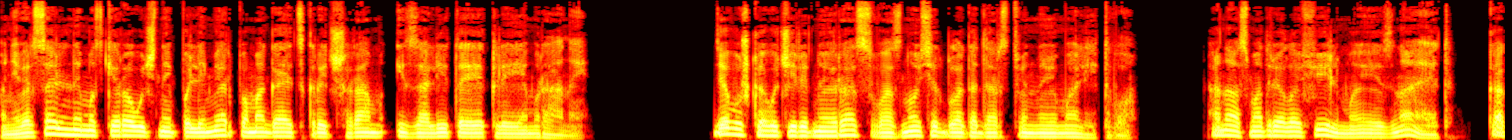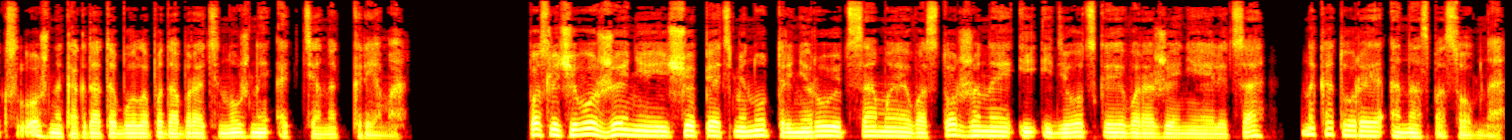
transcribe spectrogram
Универсальный маскировочный полимер помогает скрыть шрам и залитые клеем раны. Девушка в очередной раз возносит благодарственную молитву. Она осмотрела фильм и знает, как сложно когда-то было подобрать нужный оттенок крема. После чего Женя еще пять минут тренирует самое восторженное и идиотское выражение лица, на которое она способна.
